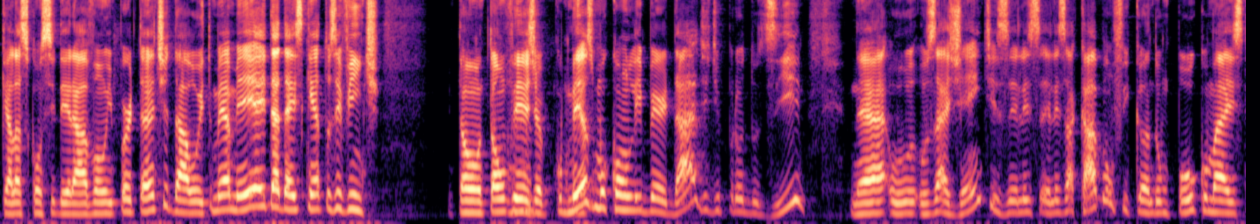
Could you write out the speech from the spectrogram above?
que elas consideravam importante, da 866 e da 10520. Então, então veja, mesmo com liberdade de produzir, né, os, agentes eles, eles acabam ficando um pouco mais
